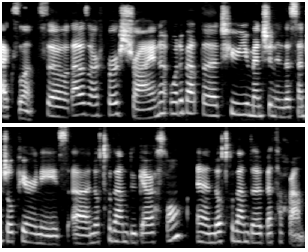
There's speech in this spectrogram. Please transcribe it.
Excellent. So that is our first shrine. What about the two you mentioned in the Central Pyrenees, uh, Notre Dame du Garaison and Notre Dame de Betharram?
